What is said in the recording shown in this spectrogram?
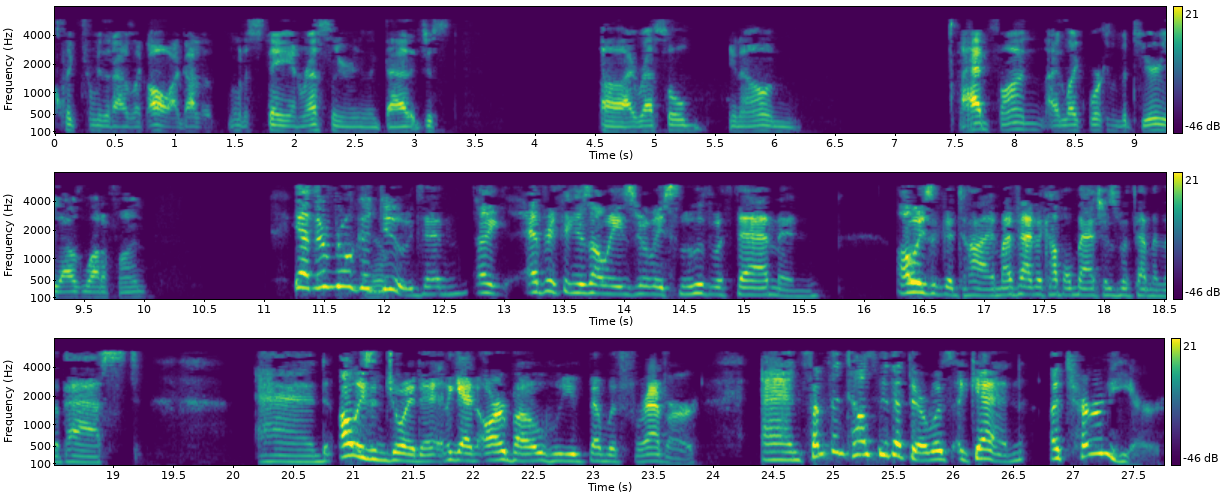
clicked for me that I was like, oh, I gotta, I'm gonna stay in wrestling or anything like that. It just, uh, I wrestled, you know, and I had fun. I like working with Batiri. That was a lot of fun. Yeah, they're real good dudes and like everything is always really smooth with them and always a good time. I've had a couple matches with them in the past and always enjoyed it. And again, Arbo, who you've been with forever. And something tells me that there was again a turn here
